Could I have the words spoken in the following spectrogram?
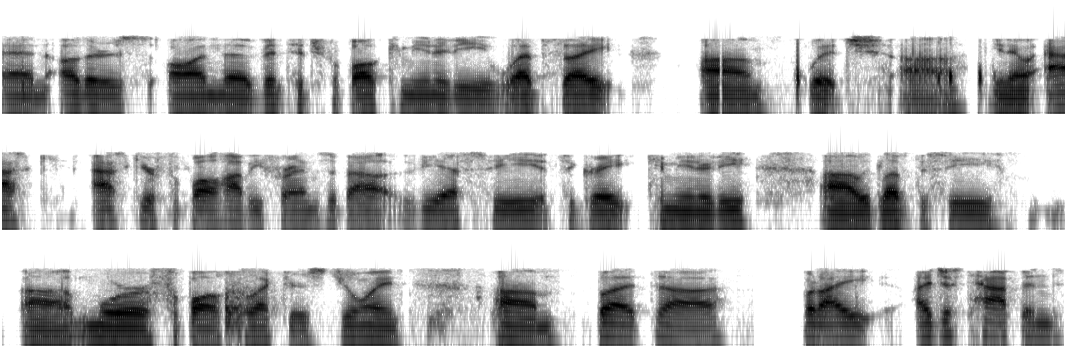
and others on the vintage football community website, um, which uh, you know ask ask your football hobby friends about VFC. It's a great community. Uh, we'd love to see uh, more football collectors join, um, but uh, but I I just happened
